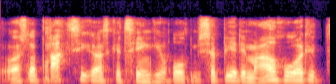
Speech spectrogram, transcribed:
også når praktikere skal tænke i rum, så bliver det meget hurtigt,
